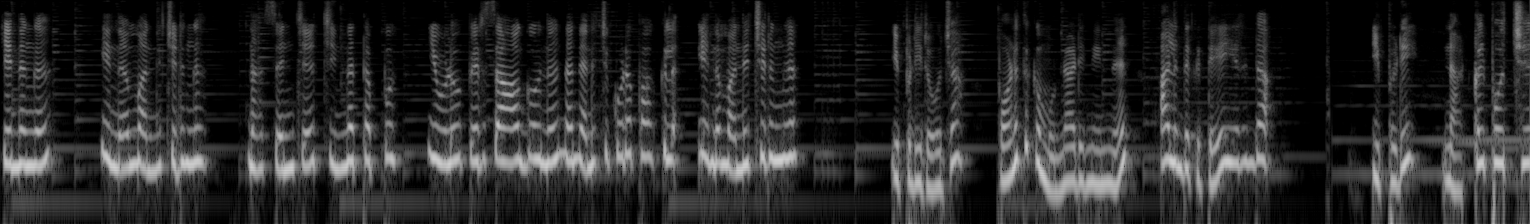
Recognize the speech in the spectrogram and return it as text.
என்னங்க? என்ன மன்னிச்சிடுங்க. நான் செஞ்ச சின்ன தப்பு இவ்வளோ பெருசா ஆகும்னு நான் நினைச்சு கூட பார்க்கல என்ன மன்னிச்சிடுங்க. இப்படி ரோஜா போனதுக்கு முன்னாடி நின்று அழுந்துக்கிட்டே இருந்தா. இப்படி நாட்கள் போச்சு.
